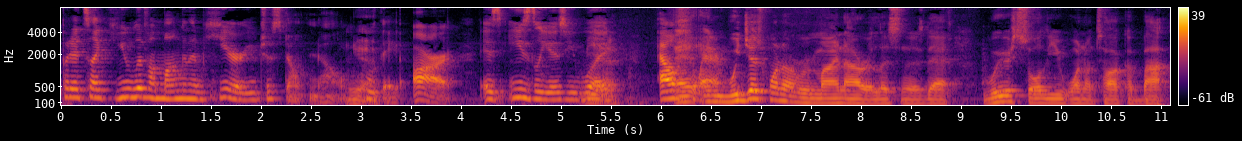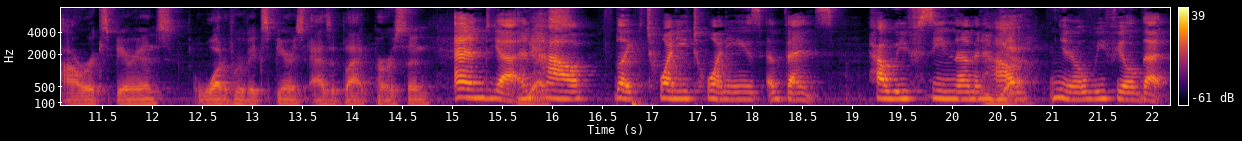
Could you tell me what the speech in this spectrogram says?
but it's like you live among them here you just don't know yeah. who they are as easily as you would yeah. elsewhere and, and we just want to remind our listeners that we solely want to talk about our experience what we've experienced as a black person and yeah and yes. how like 2020's events how we've seen them and how yeah. you know we feel that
